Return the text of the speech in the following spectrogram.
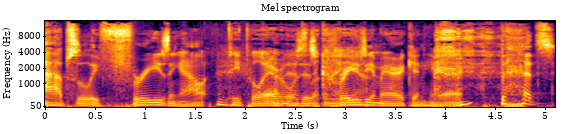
absolutely freezing out. People, And everyone's there's this crazy American here that's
